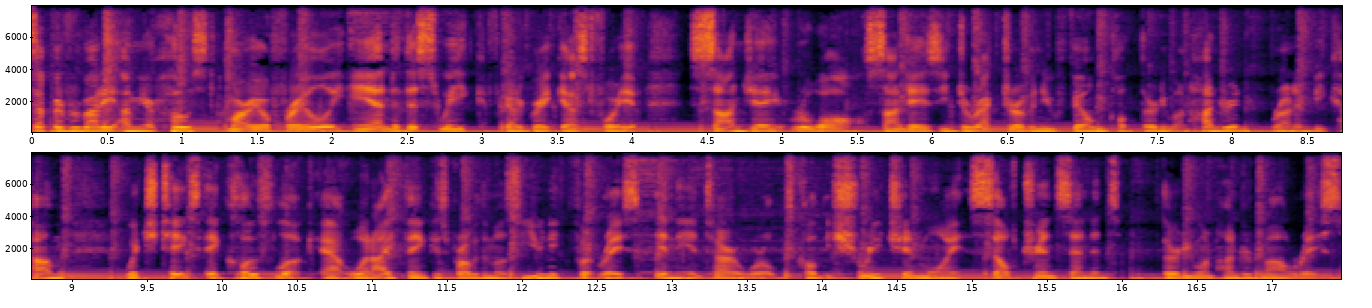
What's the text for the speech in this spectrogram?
What's up, everybody? I'm your host, Mario Fraioli, and this week I've got a great guest for you Sanjay Rawal. Sanjay is the director of a new film called 3100 Run and Become, which takes a close look at what I think is probably the most unique foot race in the entire world. It's called the Sri Chinmoy Self Transcendence 3100 mile race.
